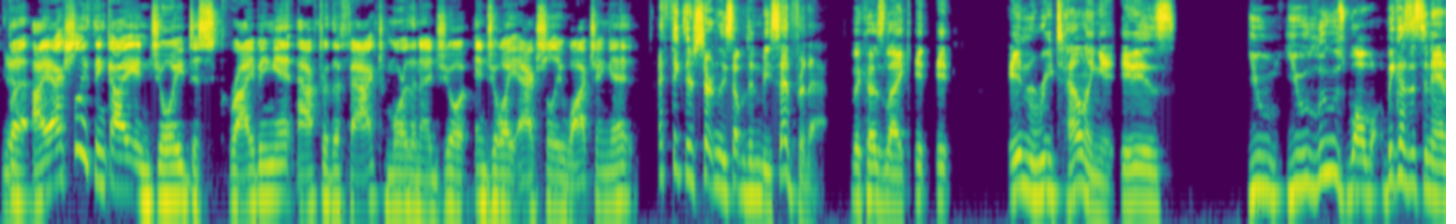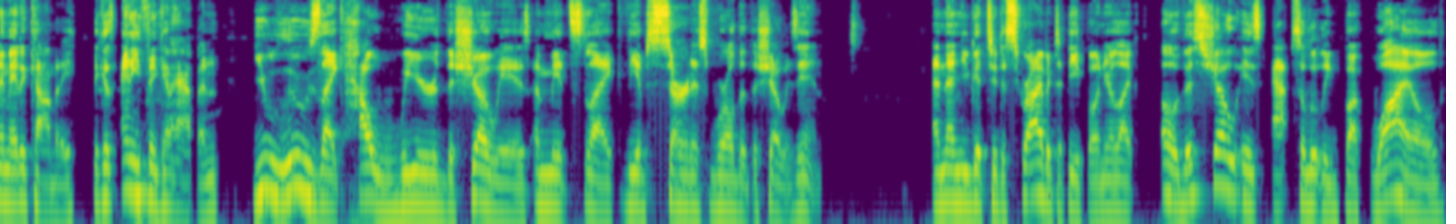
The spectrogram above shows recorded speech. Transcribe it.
Yeah. But I actually think I enjoy describing it after the fact more than I jo- enjoy actually watching it. I think there's certainly something to be said for that because like it it in retelling it it is you you lose while because it's an animated comedy because anything can happen you lose like how weird the show is amidst like the absurdist world that the show is in. And then you get to describe it to people and you're like oh this show is absolutely buck wild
